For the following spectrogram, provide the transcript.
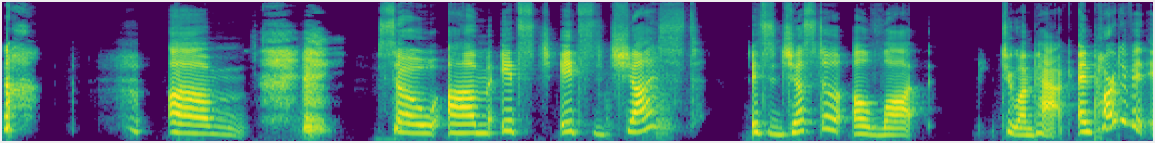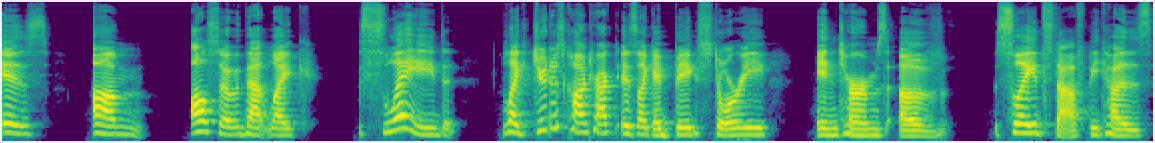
Um so um it's it's just it's just a, a lot to unpack. And part of it is um also that like Slade like Judas contract is like a big story in terms of Slade stuff because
